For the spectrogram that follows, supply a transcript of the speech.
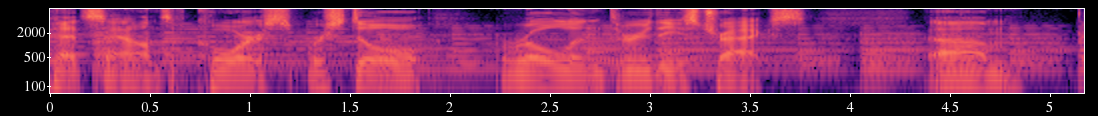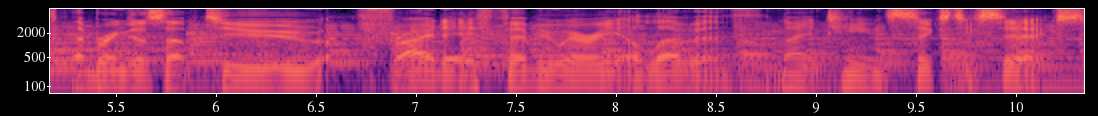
pet sounds, of course. We're still rolling through these tracks. Um, that brings us up to Friday, February 11th, 1966,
